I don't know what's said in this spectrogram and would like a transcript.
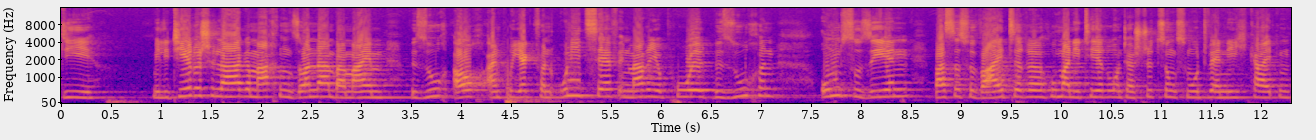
die militärische Lage machen, sondern bei meinem Besuch auch ein Projekt von UNICEF in Mariupol besuchen, um zu sehen, was es für weitere humanitäre Unterstützungsnotwendigkeiten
